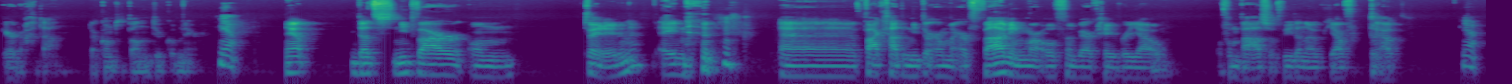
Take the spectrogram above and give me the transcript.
eerder gedaan. Daar komt het dan natuurlijk op neer. Ja. Nou ja, dat is niet waar om twee redenen. Eén, eh, vaak gaat het niet om ervaring, maar of een werkgever jou, of een baas of wie dan ook, jou vertrouwt. Ja.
